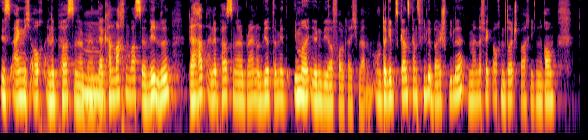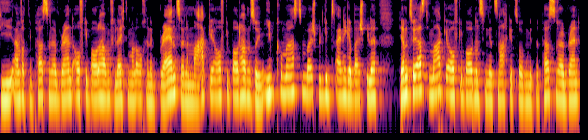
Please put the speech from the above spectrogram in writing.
ist eigentlich auch eine Personal Brand. Mhm. Der kann machen, was er will. Der hat eine Personal Brand und wird damit immer irgendwie erfolgreich werden. Und da gibt es ganz, ganz viele Beispiele, im Endeffekt auch im deutschsprachigen Raum, die einfach die Personal Brand aufgebaut haben, vielleicht mal auch eine Brand, so eine Marke aufgebaut haben. So im E-Commerce zum Beispiel gibt es einige Beispiele. Die haben zuerst die Marke aufgebaut und sind jetzt nachgezogen mit der Personal Brand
